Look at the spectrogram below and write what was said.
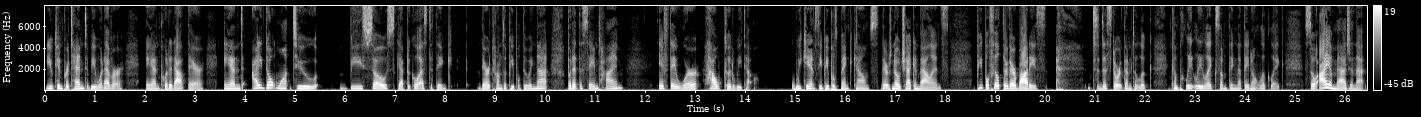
you can pretend to be whatever and put it out there. And I don't want to be so skeptical as to think there are tons of people doing that. But at the same time, if they were, how could we tell? We can't see people's bank accounts, there's no check and balance. People filter their bodies to distort them to look completely like something that they don't look like. So I imagine that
